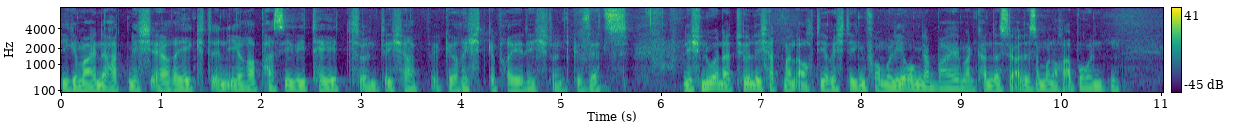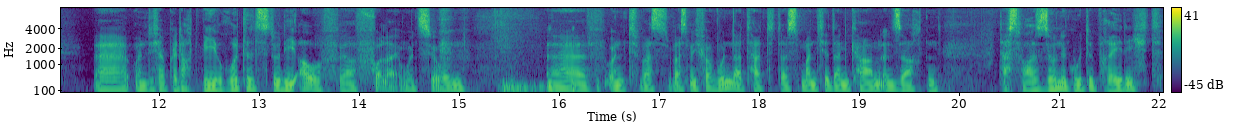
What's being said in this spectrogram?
Die Gemeinde hat mich erregt in ihrer Passivität und ich habe Gericht gepredigt und Gesetz. Nicht nur, natürlich hat man auch die richtigen Formulierungen dabei, man kann das ja alles immer noch abrunden. Äh, und ich habe gedacht, wie rüttelst du die auf? Ja, voller Emotionen. äh, und was, was mich verwundert hat, dass manche dann kamen und sagten, das war so eine gute Predigt.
